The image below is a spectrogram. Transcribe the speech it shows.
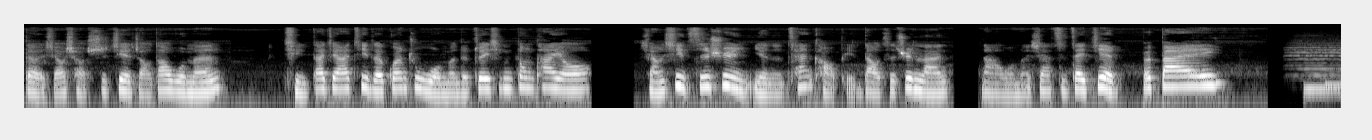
的小小世界）找到我们。请大家记得关注我们的最新动态哦，详细资讯也能参考频道资讯栏。那我们下次再见，拜拜。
